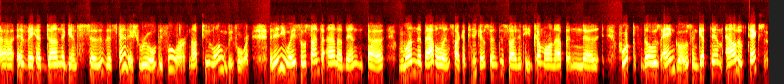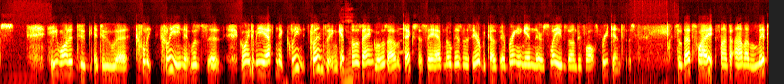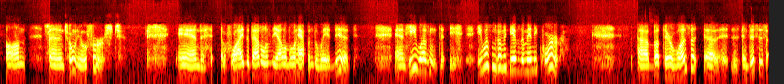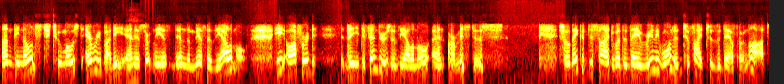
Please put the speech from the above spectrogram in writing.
uh, as they had done against uh, the Spanish rule before, not too long before. But anyway, so Santa Anna then uh, won the battle in Zacatecas and decided he'd come on up and uh, whoop those Anglos and get them out of Texas. He wanted to to uh, cle- clean. It was uh, going to be ethnic clean cleansing. Get Yeah. those Anglos out of Texas. They have no business here because they're bringing in their slaves under false pretenses. So that's why Santa Anna lit on San Antonio first, and why the Battle of the Alamo happened the way it did. And he wasn't he wasn't going to give them any quarter. Uh, but there was a, uh, and this is unbeknownst to most everybody, and it certainly isn't in the myth of the Alamo. He offered the defenders of the Alamo an armistice so they could decide whether they really wanted to fight to the death or not.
